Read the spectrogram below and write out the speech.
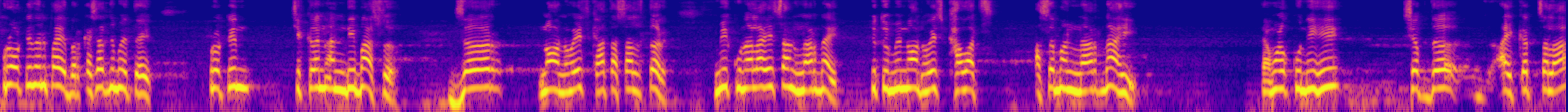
प्रोटीन आणि फायबर कशात मिळतं आहे प्रोटीन चिकन अंडी मासं. जर नॉनव्हेज खात असाल तर मी कुणाला हे सांगणार नाही की तुम्ही नॉनव्हेज खावाच असं म्हणणार नाही. त्यामुळं कुणीही शब्द ऐकत चला.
